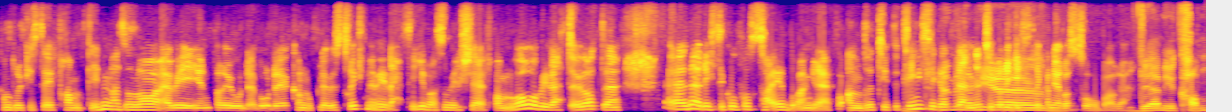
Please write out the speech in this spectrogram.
kan brukes til i framtiden. Altså, nå er vi i en periode hvor det kan oppleves trygt, men vi vet ikke hva som vil skje framover. Og vi vet òg at det, eh, det er risiko for cyber cyberangrep og andre typer ting, slik at denne type registre kan gjøre oss sårbare. Det er mye kan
